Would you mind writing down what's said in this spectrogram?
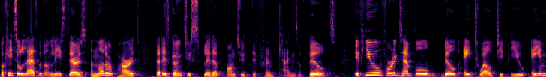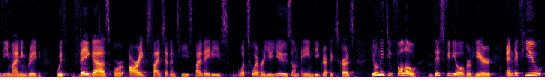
Okay, so last but not least, there's another part that is going to split up onto different kinds of builds. If you, for example, build a 12 GPU AMD mining rig with Vegas or RX 570s, 580s, whatsoever you use on AMD graphics cards, you'll need to follow this video over here. And if you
